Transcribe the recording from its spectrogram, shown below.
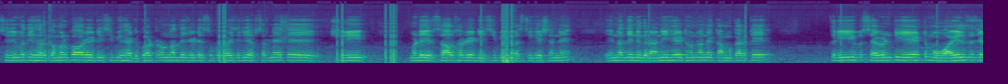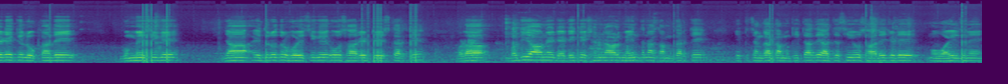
ਸ਼੍ਰੀਮਤੀ ਹਰਕਮਲ ਕੌਰ ਏਡੀਸੀਪੀ ਹੈੱਡਕੁਆਟਰ ਉਹਨਾਂ ਦੇ ਜਿਹੜੇ ਸੁਪਰਵਾਈਜ਼ਰੀ ਅਫਸਰ ਨੇ ਤੇ ਸ਼੍ਰੀ ਮੰਡੇਰ ਸਾਹਿਬ ਸਾਡੇ ਡੀਸੀਪੀ ਇਨਵੈਸਟੀਗੇਸ਼ਨ ਨੇ ਇਹਨਾਂ ਦੀ ਨਿਗਰਾਨੀ ਹੇਠ ਉਹਨਾਂ ਨੇ ਕੰਮ ਕਰਕੇ ਕਰੀਬ 78 ਮੋਬਾਈਲਸ ਜਿਹੜੇ ਕਿ ਲੋਕਾਂ ਦੇ ਗੁੰਮੇ ਸੀਗੇ ਜਾਂ ਇਧਰ ਉਧਰ ਹੋਏ ਸੀਗੇ ਉਹ ਸਾਰੇ ਟਰੇਸ ਕਰਕੇ ਬੜਾ ਵਧੀਆ ਉਹਨੇ ਡੈਡੀਕੇਸ਼ਨ ਨਾਲ ਮਿਹਨਤ ਨਾਲ ਕੰਮ ਕਰਕੇ ਇੱਕ ਚੰਗਾ ਕੰਮ ਕੀਤਾ ਤੇ ਅੱਜ ਅਸੀਂ ਉਹ ਸਾਰੇ ਜਿਹੜੇ ਮੋਬਾਈਲਸ ਨੇ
